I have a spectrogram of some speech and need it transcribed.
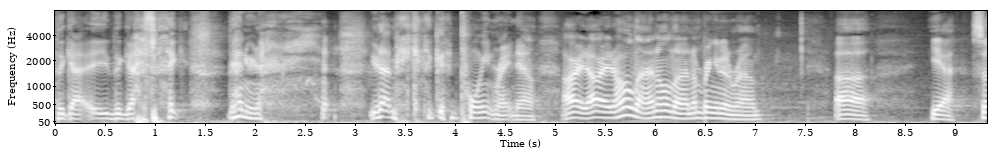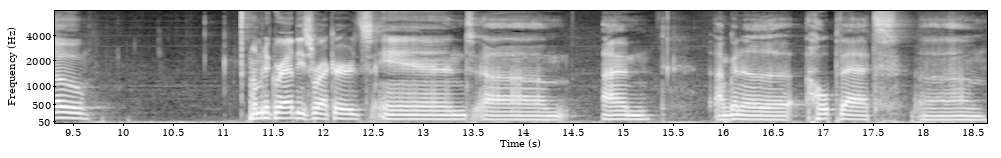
the guy the guy's like man you're not you're not making a good point right now all right all right hold on hold on i'm bringing it around uh yeah so i'm gonna grab these records and um i'm i'm gonna hope that um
